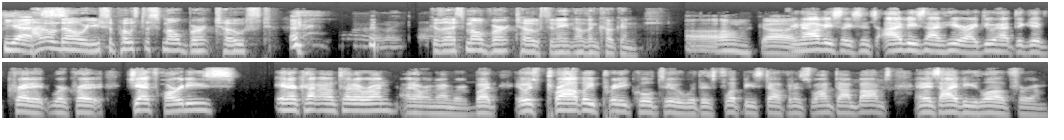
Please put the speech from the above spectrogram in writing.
Yes. I don't know. Are you supposed to smell burnt toast? Oh my God. Because I smell burnt toast and ain't nothing cooking. Oh God. And obviously, since Ivy's not here, I do have to give credit where credit. Jeff Hardy's Intercontinental title run, I don't remember, but it was probably pretty cool too with his flippy stuff and his swanton bombs and his Ivy love for him.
